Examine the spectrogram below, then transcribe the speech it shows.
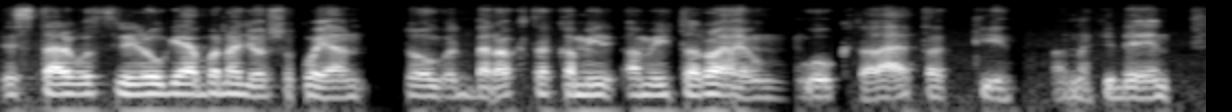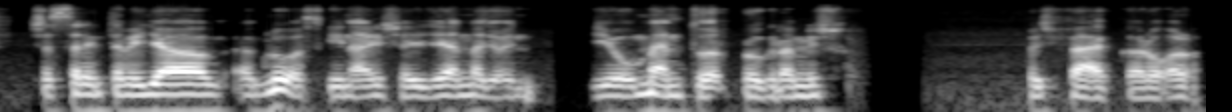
Star Wars trilógiában nagyon sok olyan dolgot beraktak, ami, amit a rajongók találtak ki annak idején. És ez szerintem így a, a Glowsky-nál is egy ilyen nagyon jó mentorprogram is, hogy felkarol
